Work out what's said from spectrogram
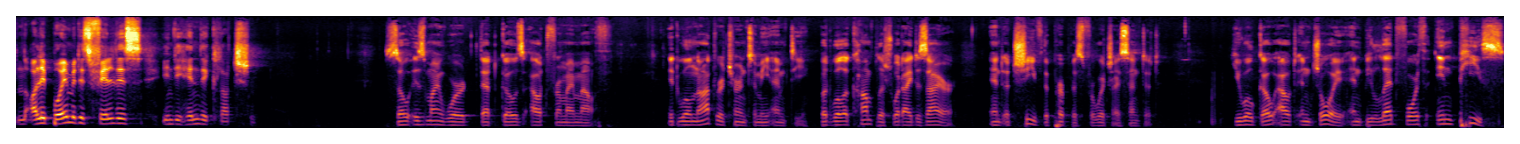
und alle Bäume des Feldes in die Hände klatschen. So is my word that goes out from my mouth. It will not return to me empty, but will accomplish what I desire and achieve the purpose for which I sent it. You will go out in joy and be led forth in peace.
